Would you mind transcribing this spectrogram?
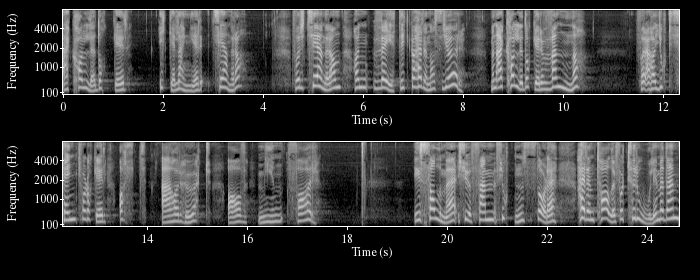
Jeg kaller dere ikke lenger tjenere. For tjenerne han vet ikke hva Herren hans gjør. Men jeg kaller dere venner. For jeg har gjort kjent for dere alt jeg har hørt av min far. I Salme 25, 14 står det Herren taler fortrolig med dem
